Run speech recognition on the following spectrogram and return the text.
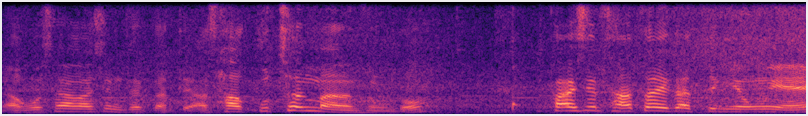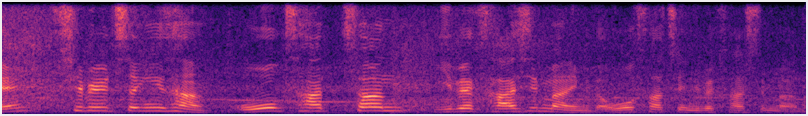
라고 생각하시면 될 것 같아요. 아, 4억 9천만 원 정도. 84타입 같은 경우에 11층 이상 5억 4,240만입니다. 5억 4,240만 원.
